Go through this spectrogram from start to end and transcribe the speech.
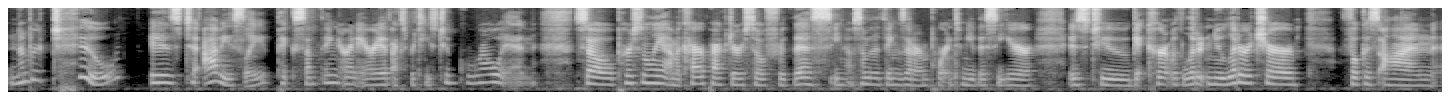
number two is to obviously pick something or an area of expertise to grow in. So personally, I'm a chiropractor. So for this, you know, some of the things that are important to me this year is to get current with liter- new literature, focus on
